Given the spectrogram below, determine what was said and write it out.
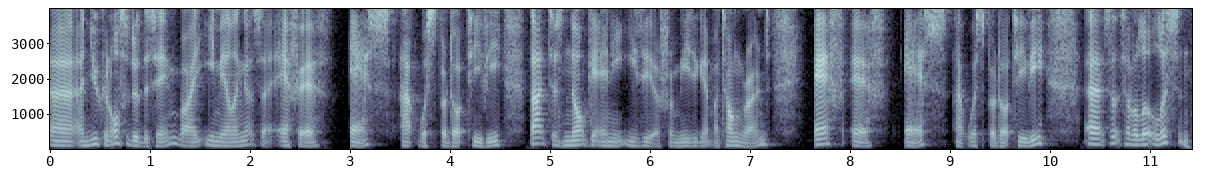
uh, and you can also do the same by emailing us at ffs at whisper.tv. That does not get any easier for me to get my tongue round. ffs at whisper.tv. Uh, so let's have a little listen.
